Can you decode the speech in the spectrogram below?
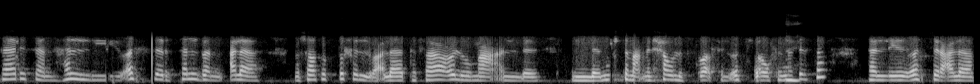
ثالثا هل يؤثر سلبا على نشاط الطفل وعلى تفاعله مع المجتمع من حوله سواء في الأسرة أو في المدرسة؟ هل يؤثر على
